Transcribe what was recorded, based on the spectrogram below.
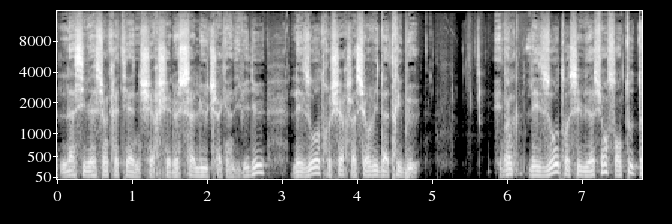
La civilisation chrétienne cherchait le salut de chaque individu, les autres cherchent la survie de la tribu. Et donc les autres civilisations sont toutes,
